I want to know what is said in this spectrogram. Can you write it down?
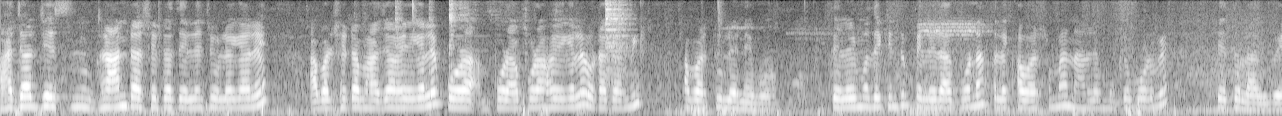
ভাজার যে ঘ্রাণটা সেটা তেলে চলে গেলে, আবার সেটা ভাজা হয়ে গেলে, পোড়া পোড়া পোড়া হয়ে গেলে ওটাকে আমি আবার তুলে নেব। তেলের মধ্যে কিন্তু ফেলে রাখব না, তাহলে খাওয়ার সময় নাহলে মুখে পড়বে তেতো লাগবে।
